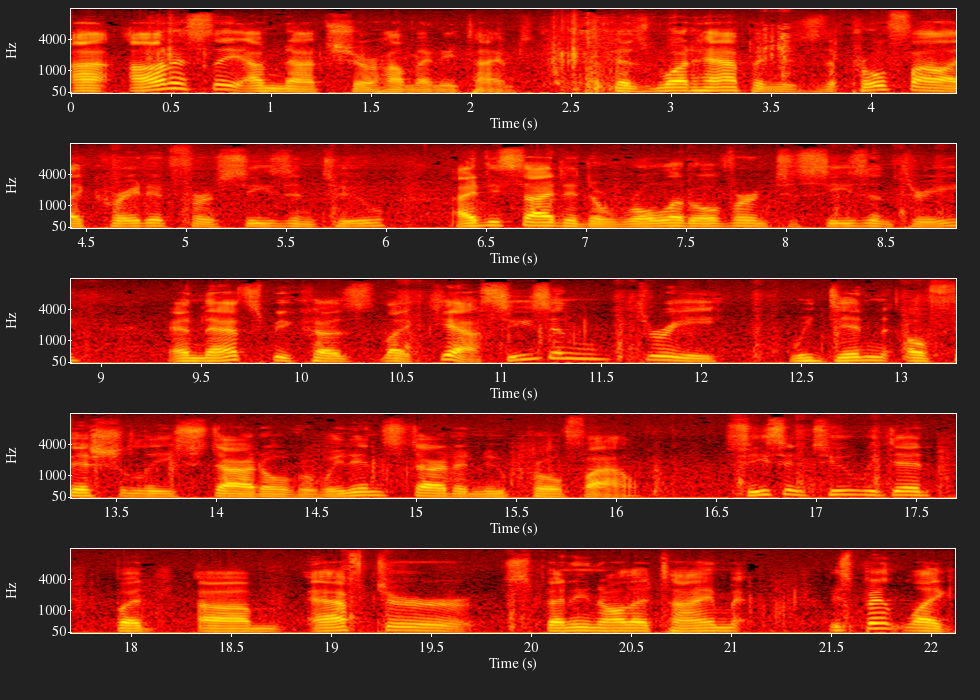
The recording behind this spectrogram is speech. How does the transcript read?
honestly, I'm not sure how many times. Because what happened is the profile I created for season two, I decided to roll it over into season three. And that's because, like, yeah, season three, we didn't officially start over. We didn't start a new profile. Season two, we did, but um, after spending all that time, we spent like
